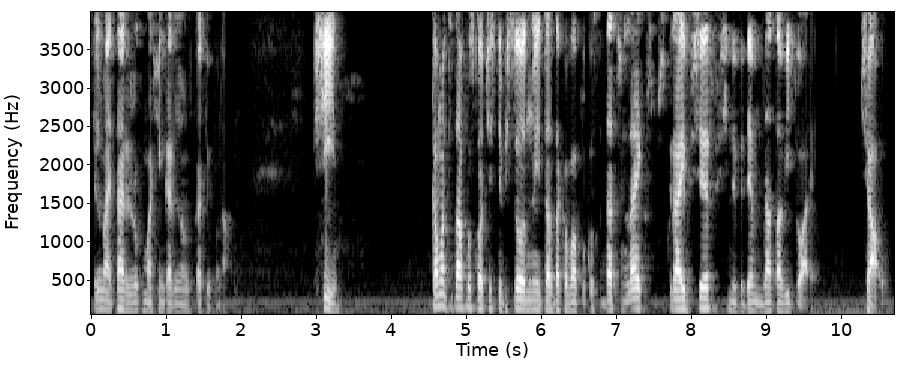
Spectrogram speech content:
Cel mai tare joc cu mașini care l-am jucat eu până acum. Și cam atât a fost cu acest episod, nu uitați dacă v-a plăcut să dați un like, subscribe, share și ne vedem data viitoare. Ciao!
